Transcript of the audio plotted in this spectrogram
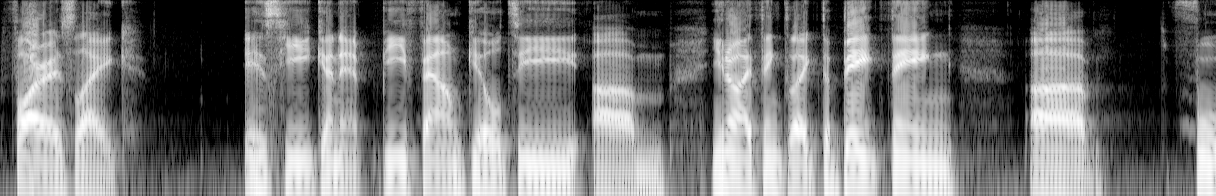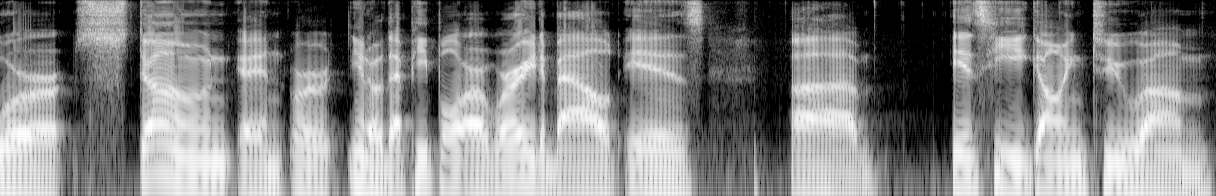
far as like is he going to be found guilty? Um, you know, I think like the big thing uh, for Stone and or you know that people are worried about is uh, is he going to um,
